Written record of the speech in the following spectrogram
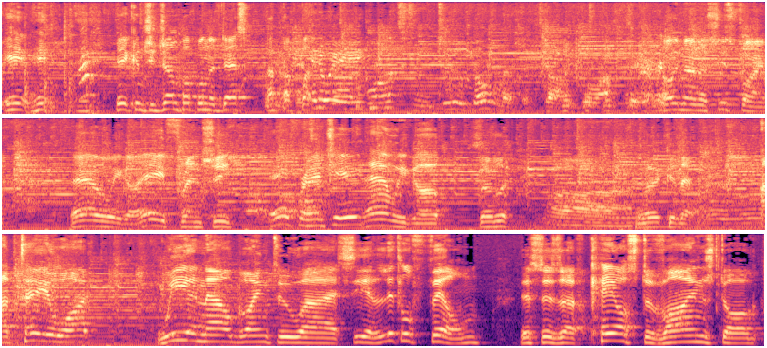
Here, here, here, can she jump up on the desk? Up, up, up. Dog wants to, too. Don't let the dog go up there. Oh, no, no, she's fine. There we go. Hey, Frenchie. Hey, Frenchie. There we go. So look, look at that. I'll tell you what. We are now going to uh, see a little film. This is a Chaos Divine's dog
